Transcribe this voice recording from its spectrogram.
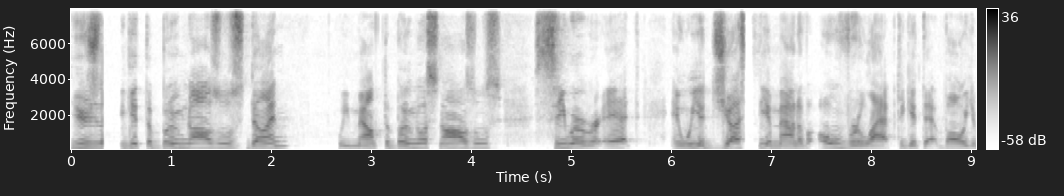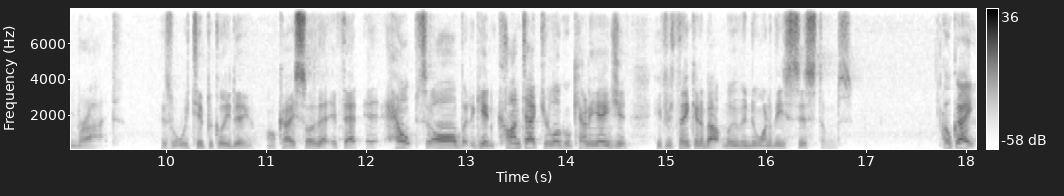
usually we get the boom nozzles done, we mount the boomless nozzles, see where we're at, and we adjust the amount of overlap to get that volume right is what we typically do. Okay, so that, if that helps at all, but again, contact your local county agent if you're thinking about moving to one of these systems. Okay,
